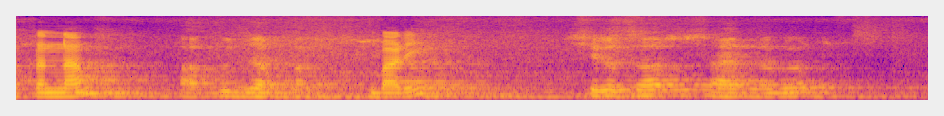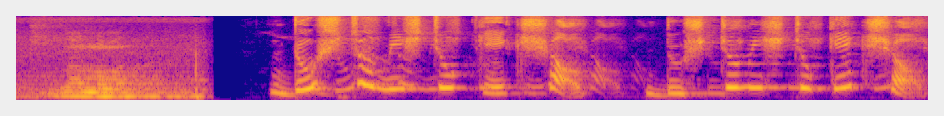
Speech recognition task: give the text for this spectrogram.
আপনার নাম? আব্দুল জব্বার। বাড়ি? শিরোচর সাহেবনগর। ধন্যবাদ। দুষ্টু Mishtu cake shop. Dushtu Mishtu cake shop.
